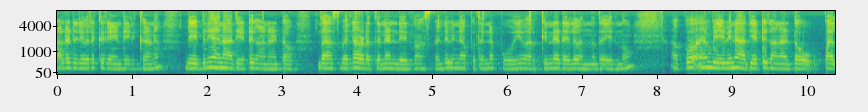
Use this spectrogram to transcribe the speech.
ആളുടെ ഡെലിവറി ഒക്കെ കഴിഞ്ഞിരിക്കുകയാണ് ബേബിനെ ഞാൻ ആദ്യമായിട്ട് കാണാം കേട്ടോ ഇത് ഹസ്ബൻഡ് അവിടെ തന്നെ ഉണ്ടായിരുന്നു. ഹസ്ബൻഡ് പിന്നെ അപ്പോൾ തന്നെ പോയി വർക്കിന്റെ ഇടയിൽ വന്നതായിരുന്നു. അപ്പോൾ ഞാൻ ബേബിനെ ആദ്യമായിട്ട് കാണാം കേട്ടോ പല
